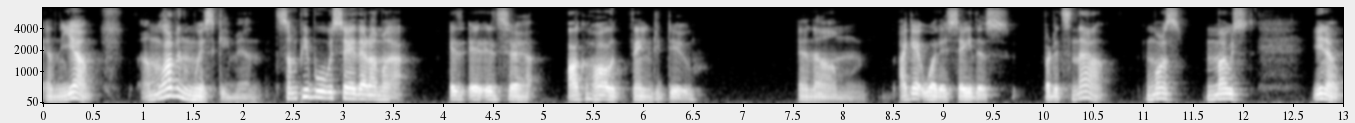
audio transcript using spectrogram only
And yeah, I'm loving whiskey, man. Some people would say that I'm a, it, it's a alcoholic thing to do, and um, I get why they say this, but it's not. Most most, you know,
